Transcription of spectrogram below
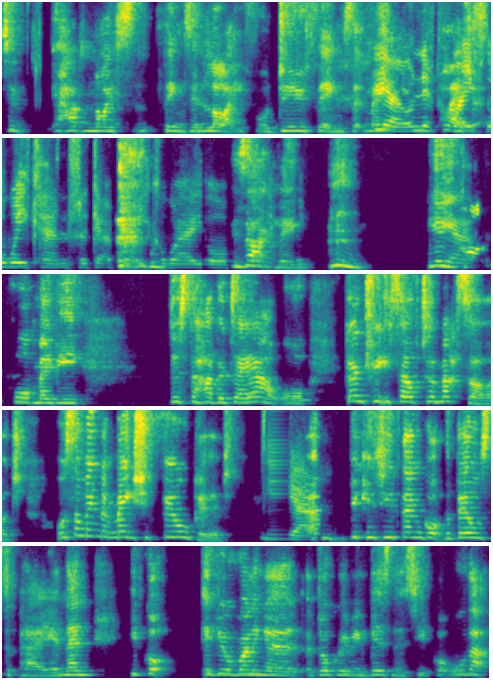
to have nice things in life or do things that make yeah or nip away for the weekend to get a break away or exactly yeah, yeah you can't afford maybe just to have a day out or go and treat yourself to a massage or something that makes you feel good. Yeah. Um, because you've then got the bills to pay and then you've got if you're running a, a, dog grooming business you've got all that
